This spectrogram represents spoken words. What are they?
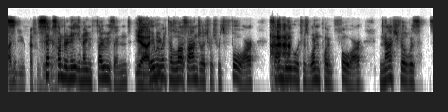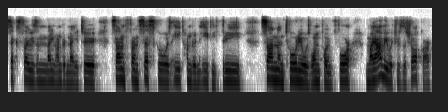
I s- knew was way too high. 689,000. Yeah, I Then knew. we went to Los Angeles, which was 4. San Ah. Diego, which was 1.4. Nashville was 6,992. San Francisco was 883. San Antonio was 1.4. Miami, which was the shocker,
